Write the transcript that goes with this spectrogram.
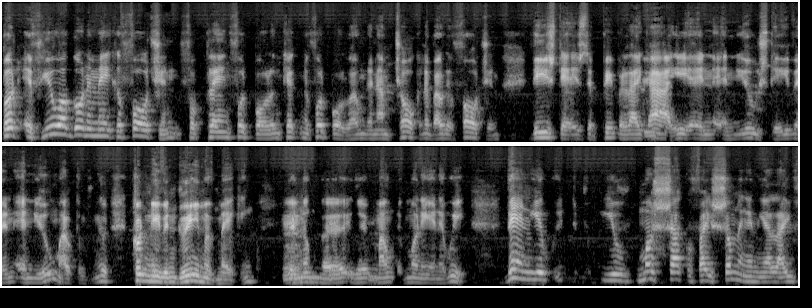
But if you are going to make a fortune for playing football and kicking a football around, and I'm talking about a fortune these days that people like mm. I and, and you, Steve, and, and you, Malcolm, couldn't even dream of making mm. the number, the amount of money in a week, then you you must sacrifice something in your life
